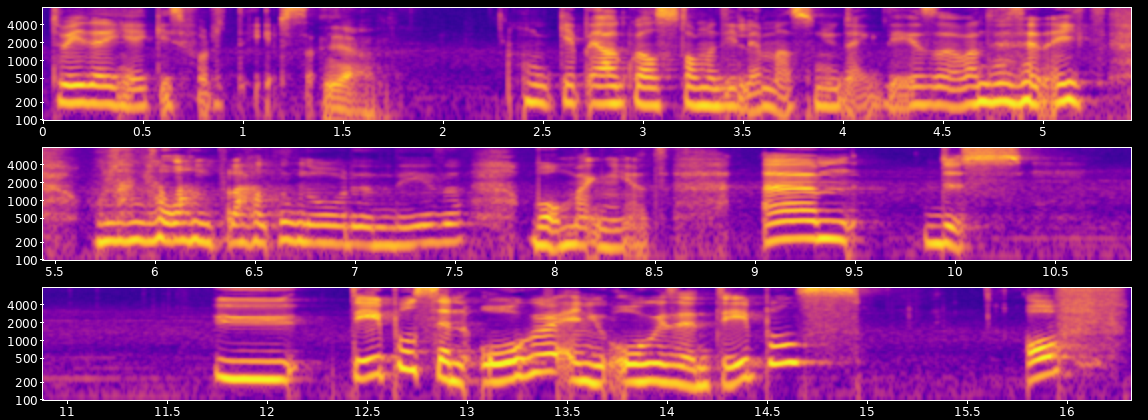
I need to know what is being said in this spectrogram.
tweede en jij kiest voor het eerste. Ja, Ik heb eigenlijk wel stomme dilemma's nu dat ik deze... Want we zijn echt hoe lang al aan het praten over de deze. Bon, maakt niet uit. Ehm, dus... Uw tepels zijn ogen en uw ogen zijn tepels. Of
